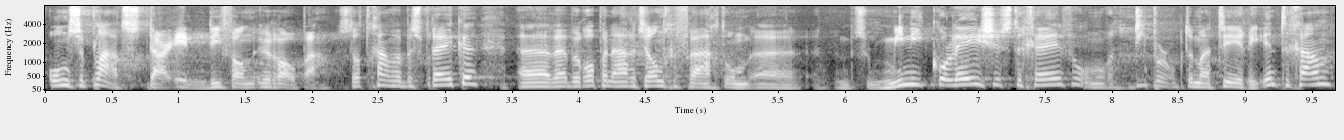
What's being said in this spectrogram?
onze plaats daarin, die van Europa. Dus dat gaan we bespreken. Uh, we hebben Rob en Arend-Jan gevraagd om uh, een soort mini-colleges te geven... om wat dieper op de materie in te gaan.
